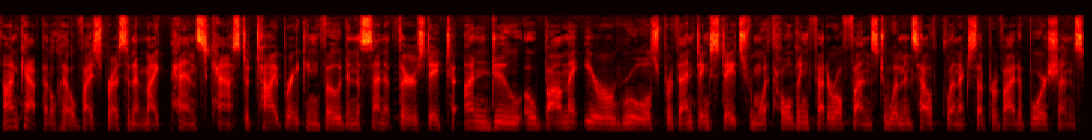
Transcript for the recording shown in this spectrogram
On Capitol Hill, Vice President Mike Pence cast a tie-breaking vote in the Senate Thursday to undo Obama-era rules preventing states from withholding federal funds to women's health clinics that provide abortions.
